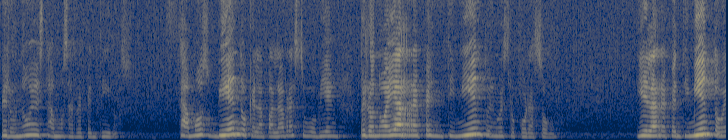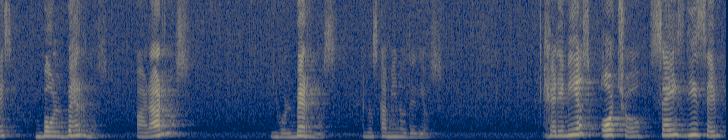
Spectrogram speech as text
pero no estamos arrepentidos. Estamos viendo que la palabra estuvo bien, pero no hay arrepentimiento en nuestro corazón. Y el arrepentimiento es volvernos, pararnos y volvernos a los caminos de Dios. Jeremías 8, 6 dice,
